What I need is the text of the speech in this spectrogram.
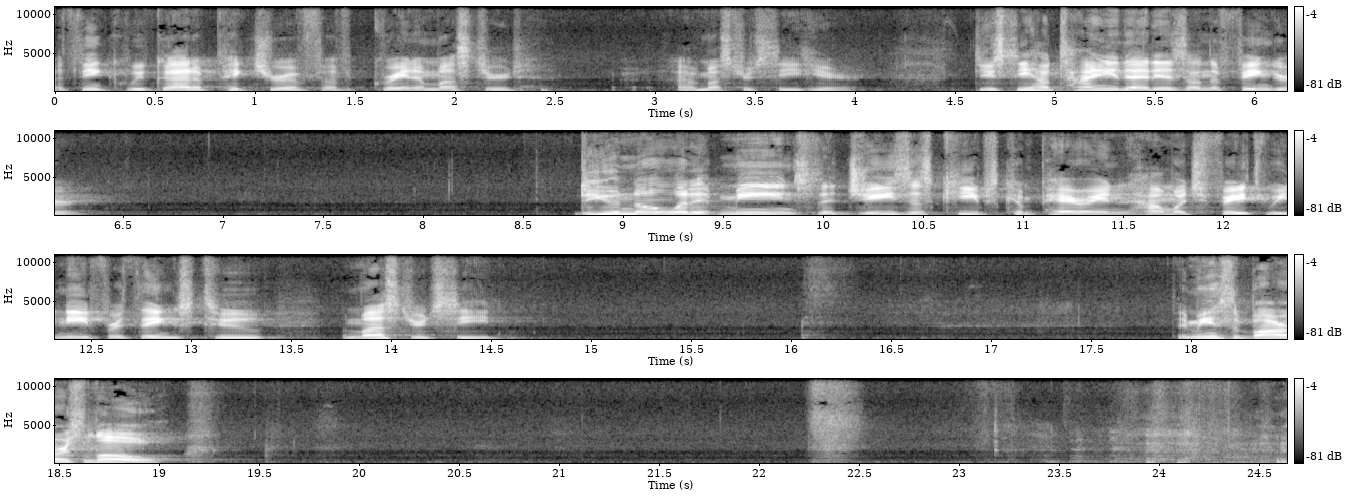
I think we've got a picture of a grain of mustard, a mustard seed here. Do you see how tiny that is on the finger? Do you know what it means that Jesus keeps comparing how much faith we need for things to the mustard seed? It means the bar is low. I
